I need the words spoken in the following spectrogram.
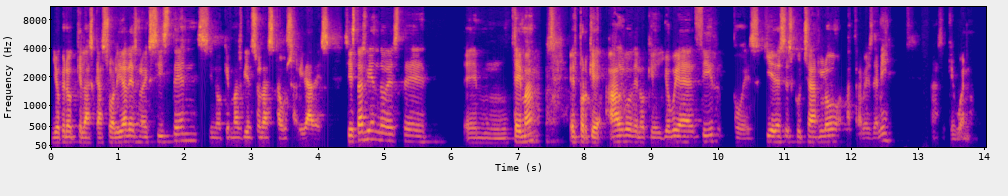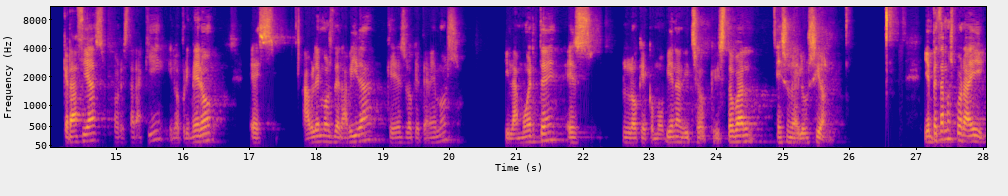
yo creo que las casualidades no existen, sino que más bien son las causalidades. Si estás viendo este em, tema, es porque algo de lo que yo voy a decir, pues quieres escucharlo a través de mí. Así que bueno, gracias por estar aquí. Y lo primero es, hablemos de la vida, que es lo que tenemos, y la muerte es lo que, como bien ha dicho Cristóbal, es una ilusión. Y empezamos por ahí.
